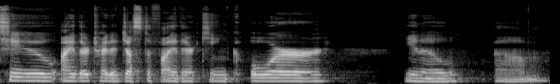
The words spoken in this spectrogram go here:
to either try to justify their kink or, you know, um,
